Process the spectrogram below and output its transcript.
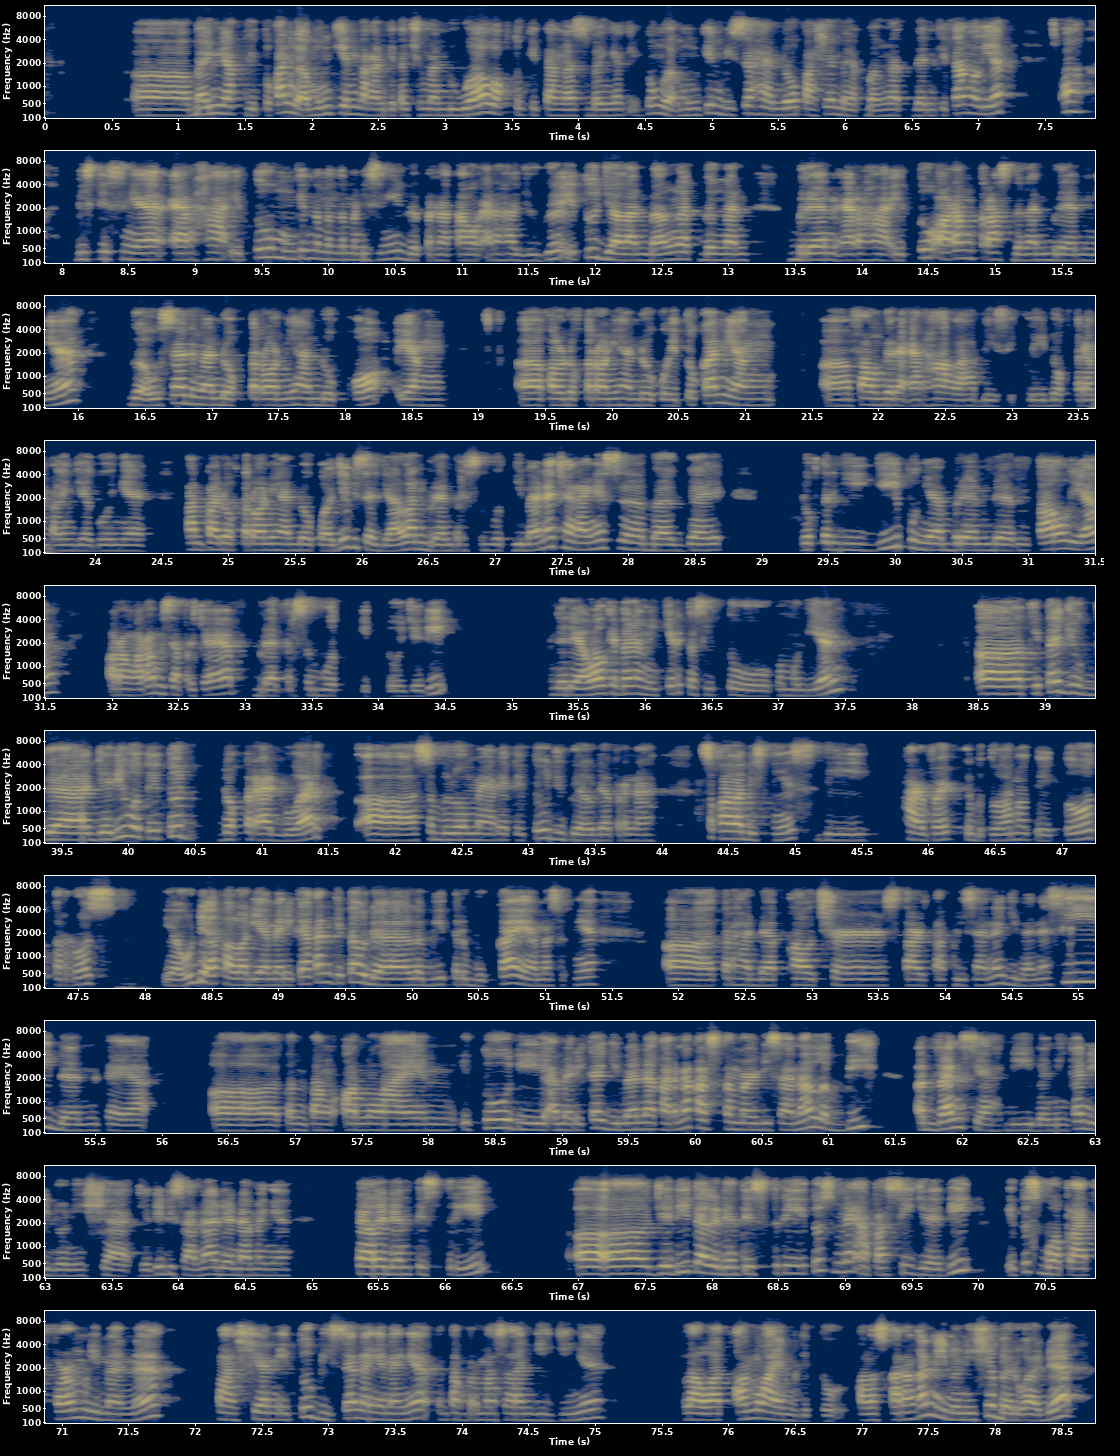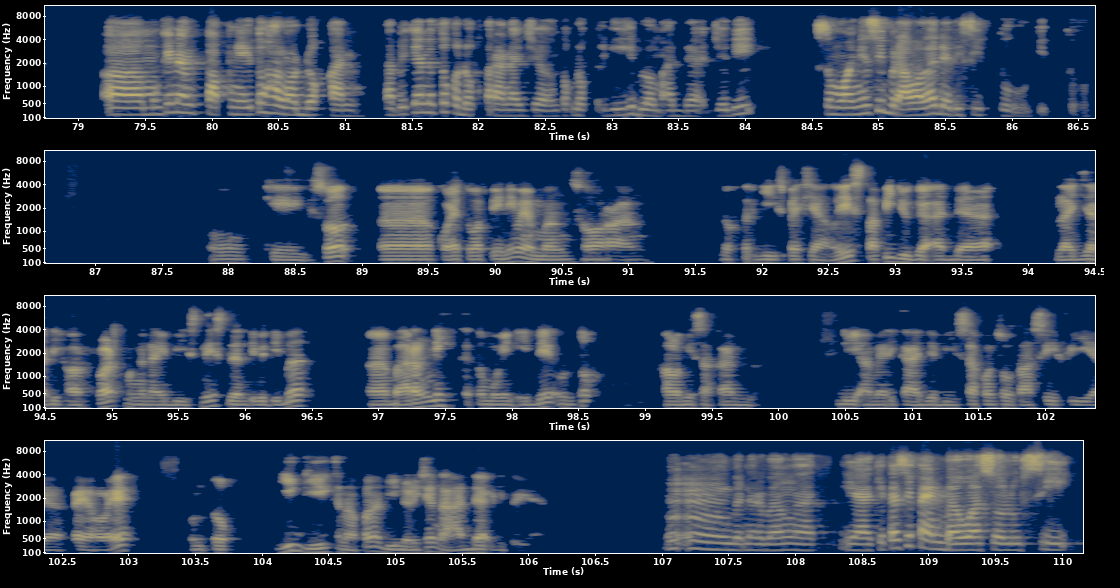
uh, banyak gitu? Kan nggak mungkin tangan kita cuma dua waktu kita nggak sebanyak itu nggak mungkin bisa handle pasien banyak banget. Dan kita ngelihat oh bisnisnya RH itu mungkin teman-teman di sini udah pernah tahu RH juga itu jalan banget dengan brand RH itu. Orang trust dengan brandnya nggak usah dengan dokter Roni Handoko yang uh, kalau dokter Roni Handoko itu kan yang uh, founder RH lah basically dokter yang paling jagonya. Tanpa dokter Roni Handoko aja bisa jalan brand tersebut. Gimana caranya sebagai dokter gigi punya brand dental yang orang-orang bisa percaya brand tersebut itu jadi dari awal kita udah mikir ke situ. Kemudian uh, kita juga jadi waktu itu dokter Edward uh, sebelum merit itu juga udah pernah sekolah bisnis di Harvard kebetulan waktu itu. Terus ya udah kalau di Amerika kan kita udah lebih terbuka ya maksudnya uh, terhadap culture startup di sana gimana sih? Dan kayak uh, tentang online itu di Amerika gimana? Karena customer di sana lebih advance ya dibandingkan di Indonesia. Jadi di sana ada namanya teledentistry uh, jadi teledentistry itu sebenarnya apa sih jadi itu sebuah platform di mana pasien itu bisa nanya-nanya tentang permasalahan giginya lewat online gitu. Kalau sekarang kan di Indonesia baru ada uh, mungkin yang topnya itu Halodoc kan, tapi kan itu kedokteran aja. Untuk dokter gigi belum ada. Jadi semuanya sih berawalnya dari situ gitu. Oke, okay. so uh, Ko Edward ini memang seorang dokter gigi spesialis, tapi juga ada belajar di Harvard mengenai bisnis dan tiba-tiba uh, bareng nih ketemuin ide untuk kalau misalkan di Amerika aja bisa konsultasi via tele untuk gigi, kenapa di Indonesia nggak ada gitu ya? Mm-mm, bener banget. Ya kita sih pengen bawa solusi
